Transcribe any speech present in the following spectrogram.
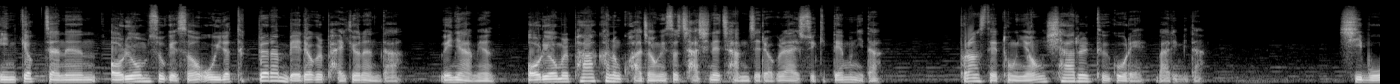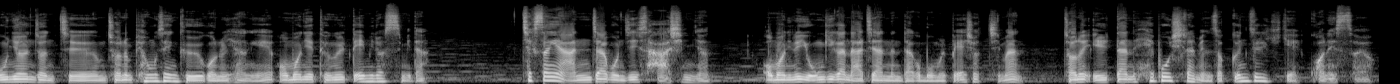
인격자는 어려움 속에서 오히려 특별한 매력을 발견한다. 왜냐하면 어려움을 파악하는 과정에서 자신의 잠재력을 알 수 있기 때문이다. 프랑스 대통령 샤를 드골의 말입니다. 15년 전쯤 저는 평생 교육원을 향해 어머니의 등을 떼밀었습니다. 책상에 앉아본 지 40년. 어머니는 용기가 나지 않는다고 몸을 빼셨지만 저는 일단 해보시라면서 끈질기게 권했어요.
